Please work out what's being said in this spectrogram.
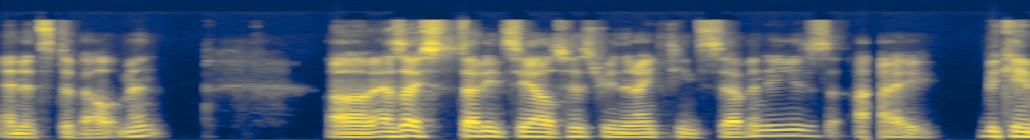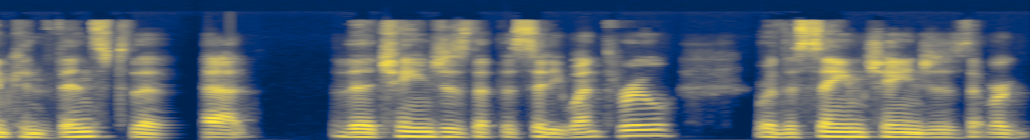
and its development. Uh, as I studied Seattle's history in the 1970s, I became convinced that, that the changes that the city went through were the same changes that were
